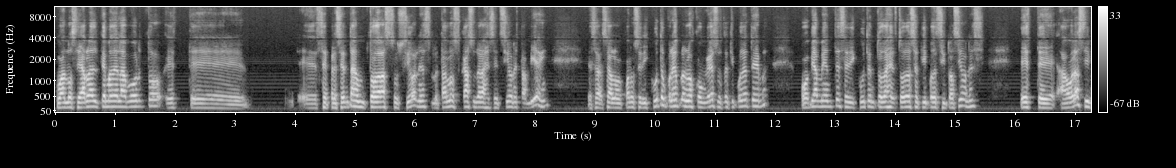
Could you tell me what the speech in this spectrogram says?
cuando se habla del tema del aborto, este, eh, se presentan todas las opciones, están los casos de las excepciones también, O sea, o cuando se discuten, por ejemplo, en los congresos este tipo de temas, obviamente se discuten todas, todo ese tipo de situaciones. Este, ahora, si,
